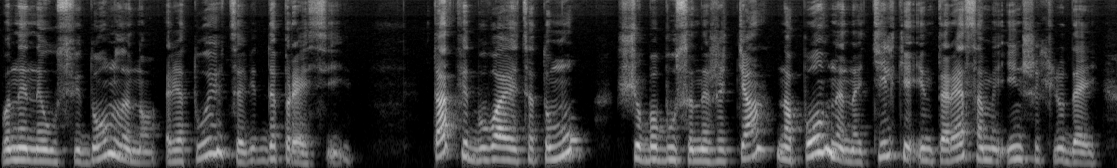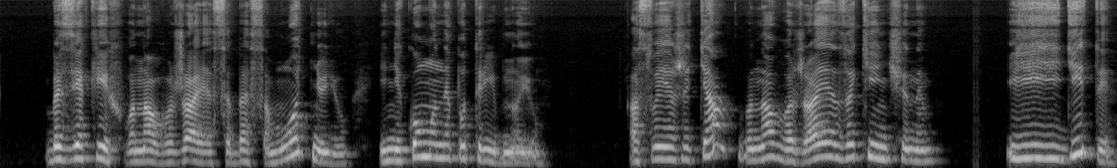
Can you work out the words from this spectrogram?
вони неусвідомлено рятуються від депресії. Так відбувається тому, що бабусине життя наповнене тільки інтересами інших людей, без яких вона вважає себе самотньою і нікому не потрібною а своє життя вона вважає закінченим. І її діти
